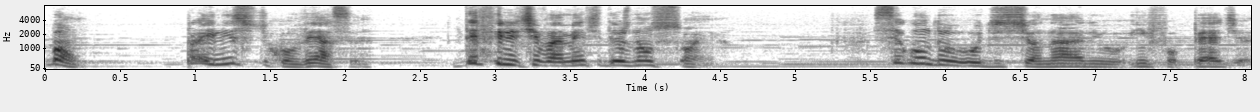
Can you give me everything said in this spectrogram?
Bom, para início de conversa, definitivamente Deus não sonha. Segundo o dicionário Infopédia,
